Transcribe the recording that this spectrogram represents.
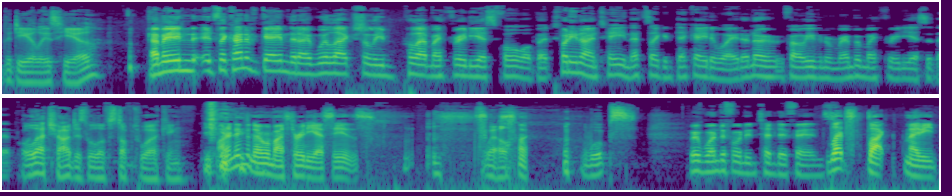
the deal is here. I mean, it's the kind of game that I will actually pull out my 3DS for, but 2019, that's like a decade away. I don't know if I'll even remember my 3DS at that point. All our chargers will have stopped working. I don't even know where my 3DS is. Well, whoops. We're wonderful Nintendo fans. let's like maybe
